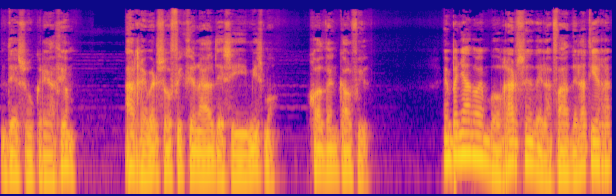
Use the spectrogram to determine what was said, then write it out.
de su creación, al reverso ficcional de sí mismo, Holden Caulfield. Empeñado en borrarse de la faz de la tierra,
